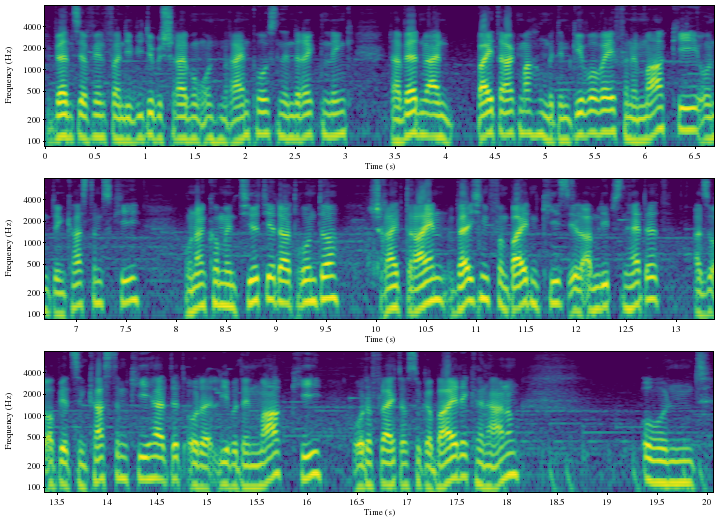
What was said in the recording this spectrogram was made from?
Wir werden sie auf jeden Fall in die Videobeschreibung unten reinposten, den direkten Link. Da werden wir einen Beitrag machen mit dem Giveaway von dem Mark Key und den Customs Key. Und dann kommentiert ihr darunter, schreibt rein, welchen von beiden Keys ihr am liebsten hättet. Also ob ihr jetzt den Custom Key hättet oder lieber den Mark Key oder vielleicht auch sogar beide, keine Ahnung. Und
